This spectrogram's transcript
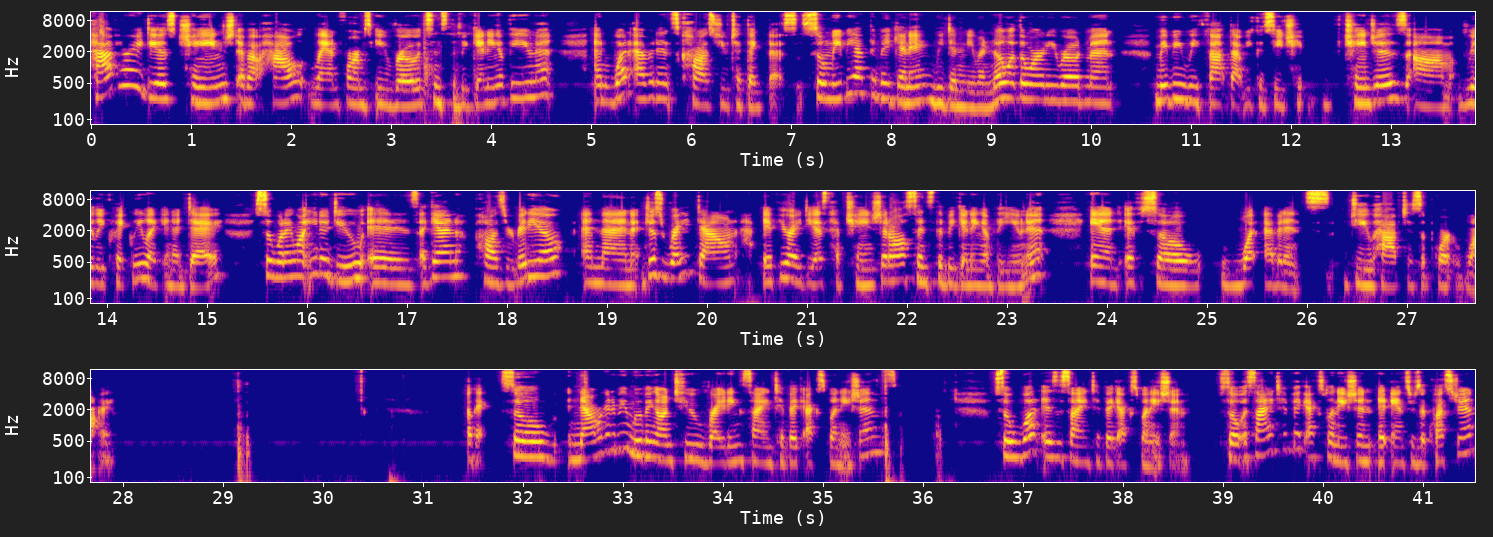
Have your ideas changed about how landforms erode since the beginning of the unit? And what evidence caused you to think this? So maybe at the beginning we didn't even know what the word erode meant. Maybe we thought that we could see ch changes um, really quickly, like in a day. So what I want you to do is, again, pause your video and then just write down if your ideas have changed at all since the beginning of the unit. And if so, what evidence do you have to support why? Okay, so now we're going to be moving on to writing scientific explanations. So what is a scientific explanation? So a scientific explanation, it answers a question.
